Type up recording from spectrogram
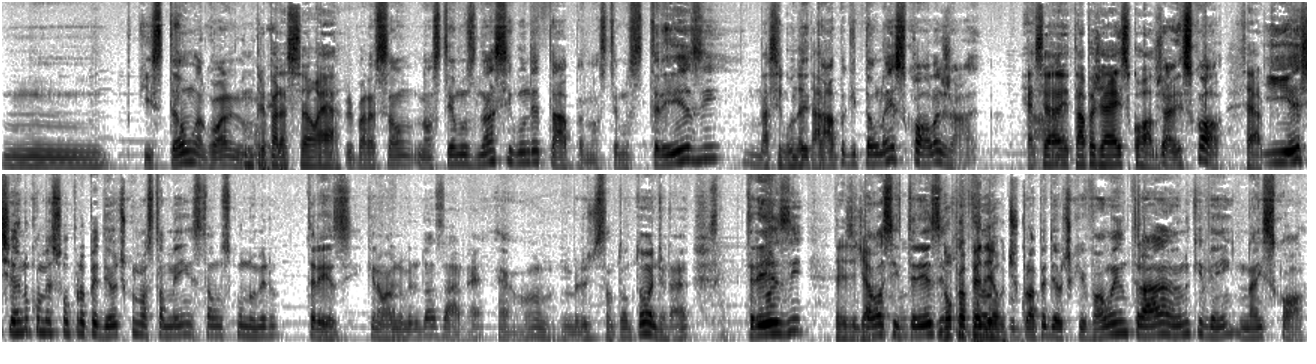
Hum, que estão agora em preparação, é. Preparação, nós temos na segunda etapa, nós temos 13 na segunda etapa, etapa que estão na escola já. Essa é a etapa já é escola. Já é escola. Certo. E este ano começou o propedêutico, nós também estamos com o número 13, que não é o número do azar, né? É o número de Santo Antônio, né? Sim. 13. 13 então, assim, 13 no propedêutico. Vão, propedêutico, que vão entrar ano que vem na escola.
